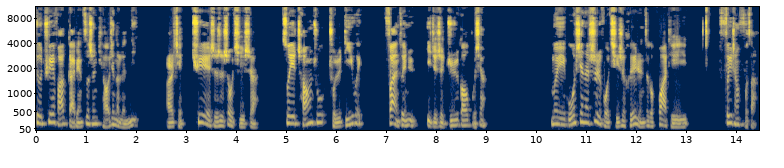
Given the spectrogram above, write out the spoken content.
又缺乏改变自身条件的能力，而且确实是受歧视啊，所以长出处于低位，犯罪率一直是居高不下。美国现在是否歧视黑人这个话题非常复杂。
